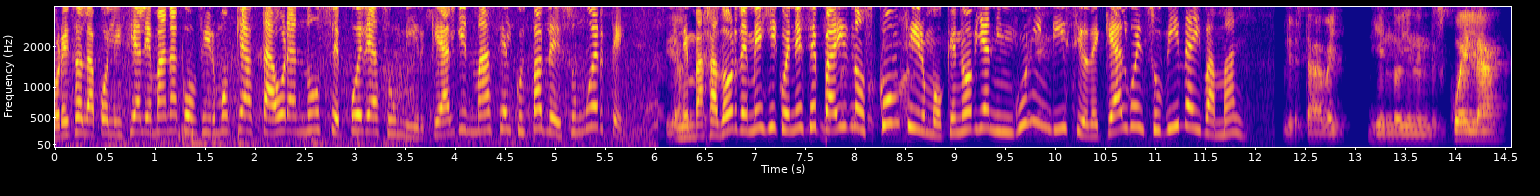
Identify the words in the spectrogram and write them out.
Por eso la policía alemana confirmó que hasta ahora no se puede asumir que alguien más sea el culpable de su muerte. El embajador de México en ese país nos confirmó que no había ningún indicio de que algo en su vida iba mal. Estaba yendo bien en la escuela,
